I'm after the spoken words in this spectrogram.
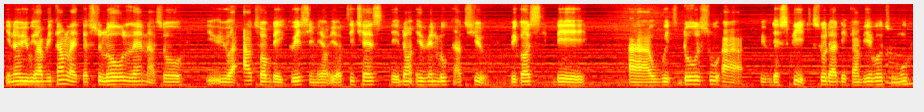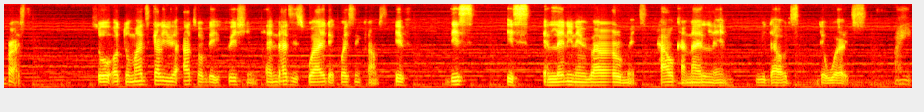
you know, you have become like a slow learner. So you, you are out of the equation. Your, your teachers, they don't even look at you because they are with those who are with the speed so that they can be able to mm. move fast. So automatically you are out of the equation. And that is why the question comes if this is a learning environment, how can I learn without the words? Right.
